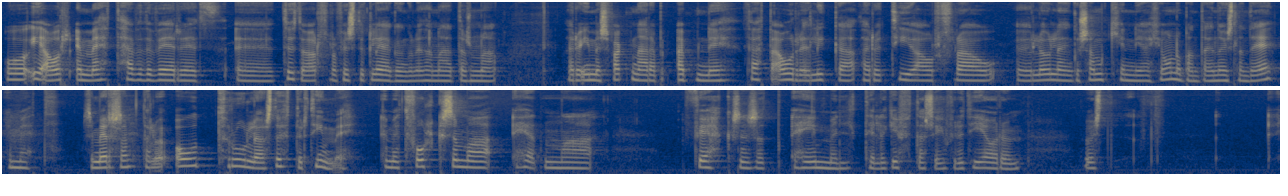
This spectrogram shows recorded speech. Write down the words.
og í ár emitt hefðu verið uh, 20 ár frá fyrstu gleðagöngunni þannig að þetta er svona það eru ímis fagnar efni þetta árið líka það eru 10 ár frá uh, lögleðingu samkynja hjónabanda í Íslandi Einmitt. sem er samt alveg ótrúlega stuttur tími Einmitt fólk sem að hérna fekk sagt heimil til að gifta sig fyrir tíu árum þú veist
